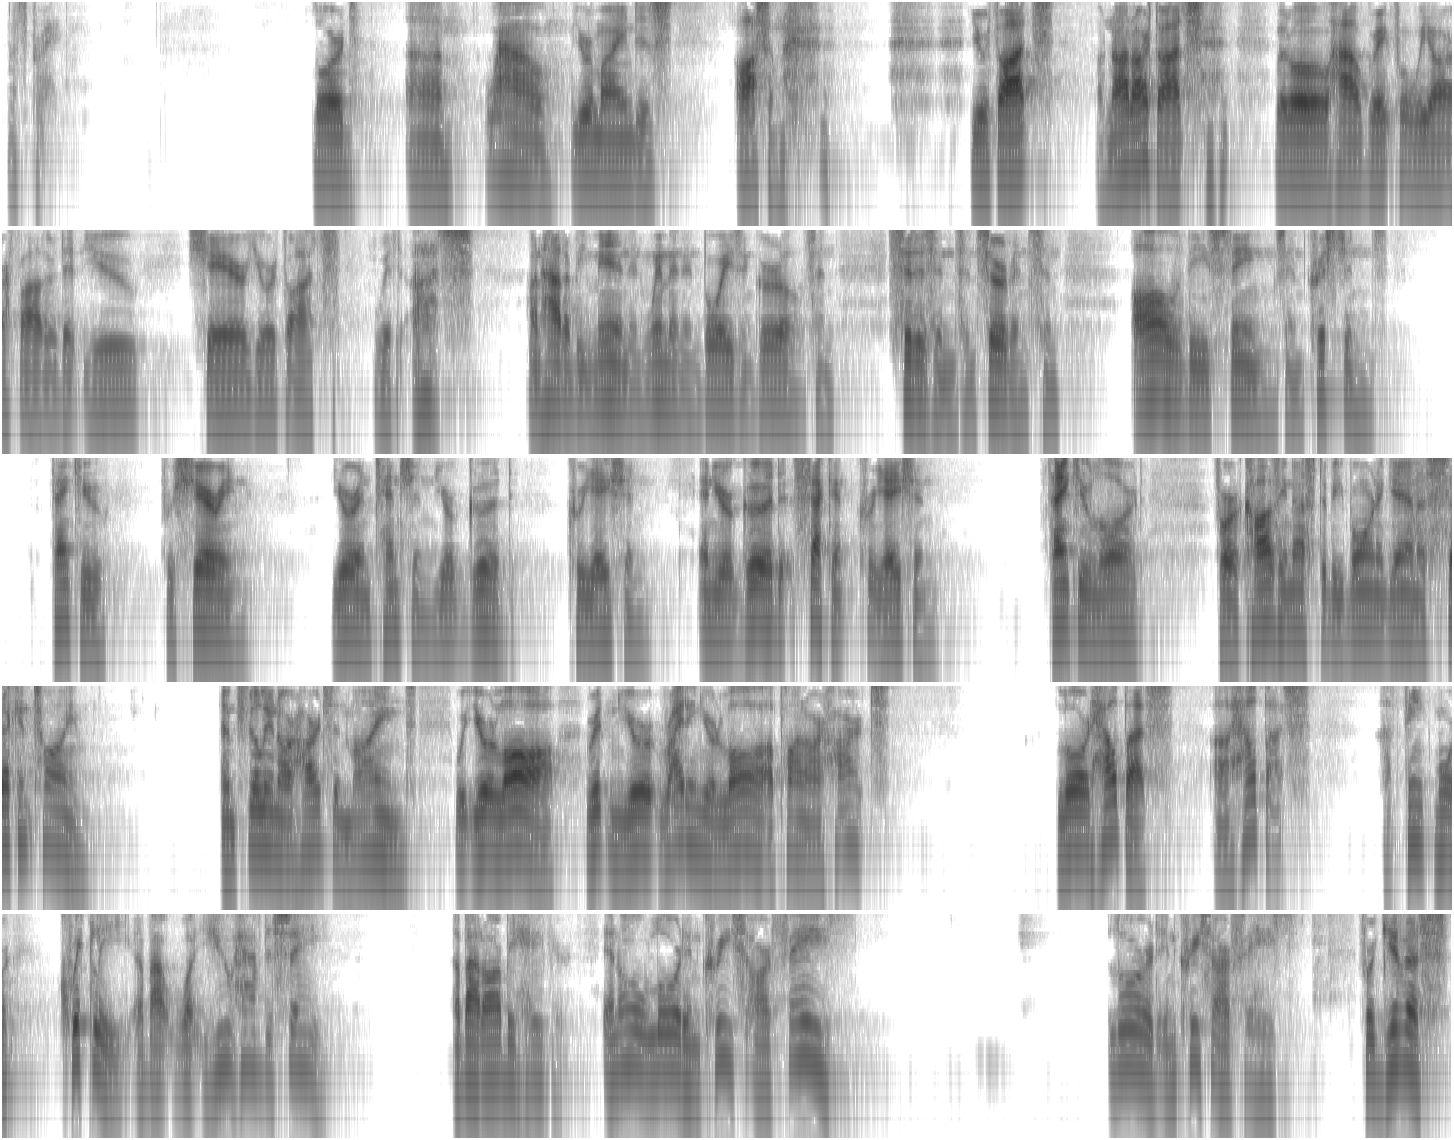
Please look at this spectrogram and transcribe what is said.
Let's pray. Lord, um, wow, your mind is awesome. your thoughts are not our thoughts, but oh, how grateful we are, Father, that you share your thoughts with us on how to be men and women and boys and girls and citizens and servants and all of these things and Christians. Thank you for sharing your intention, your good creation and your good second creation. Thank you, Lord, for causing us to be born again a second time and filling our hearts and minds with your law, written your, writing your law upon our hearts. Lord, help us, uh, help us uh, think more quickly about what you have to say about our behavior. And oh Lord, increase our faith. Lord, increase our faith. Forgive us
